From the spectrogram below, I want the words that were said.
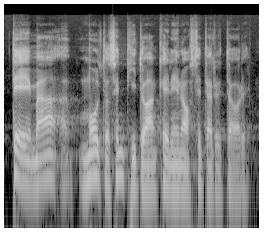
tema molto sentito anche nei nostri territori.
